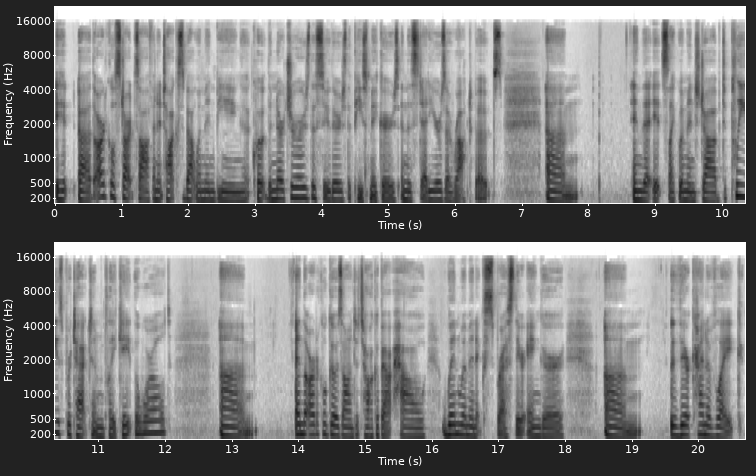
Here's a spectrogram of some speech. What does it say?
it uh, the article starts off and it talks about women being quote the nurturers, the soothers, the peacemakers, and the steadiers of rocked boats. Um, in that it's like women's job to please, protect, and placate the world. Um, and the article goes on to talk about how when women express their anger, um, they're kind of like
